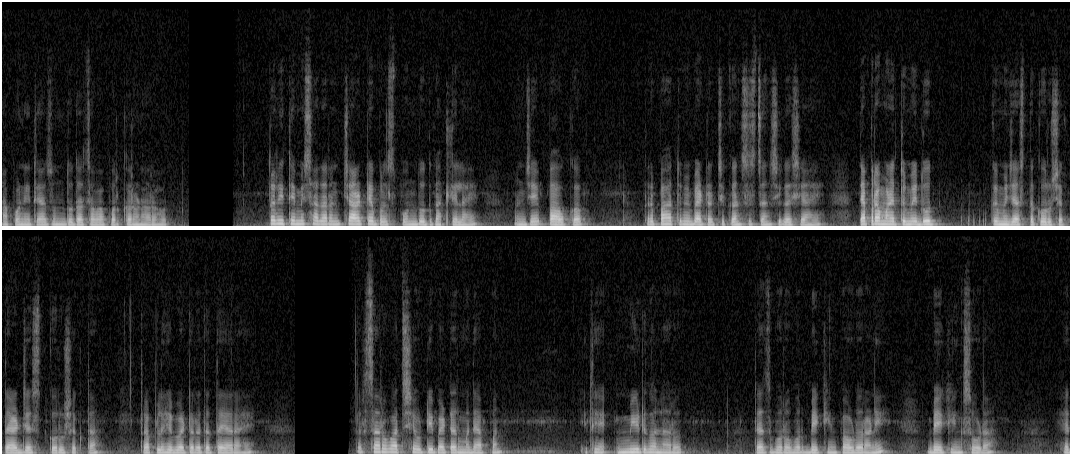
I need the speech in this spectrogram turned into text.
आपण इथे अजून दुधाचा वापर करणार आहोत. तर इथे मी साधारण चार टेबलस्पून दूध घातलेलं आहे म्हणजे पाव कप तर पहा तुम्ही बॅटरची कन्सिस्टन्सी कशी आहे. त्याप्रमाणे तुम्ही दूध कमी जास्त करू शकता ॲडजस्ट करू शकता. तर आपलं हे बॅटर आता तयार आहे. तर सर्वात शेवटी बॅटरमध्ये आपण इथे मीठ घालणार आहोत. त्याचबरोबर बेकिंग पावडर आणि बेकिंग सोडा ह्या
